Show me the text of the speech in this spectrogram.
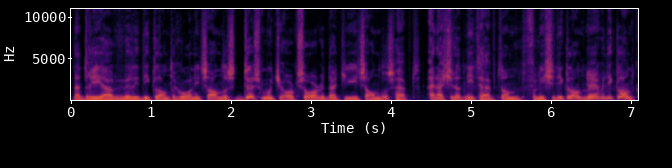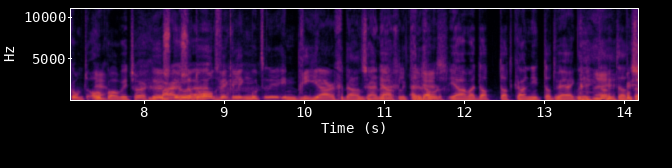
na drie jaar willen die klanten gewoon iets anders. Dus moet je ook zorgen dat je iets anders hebt. En als je dat niet hebt, dan verlies je die klant mee, Ja. maar die klant komt ook Ja. wel weer terug. Dus, Maar, dus de eh, doorontwikkeling moet in drie jaar gedaan zijn eigenlijk dat, tegenwoordig. ja, maar dat, dat kan niet, dat werkt niet, dat, dat,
